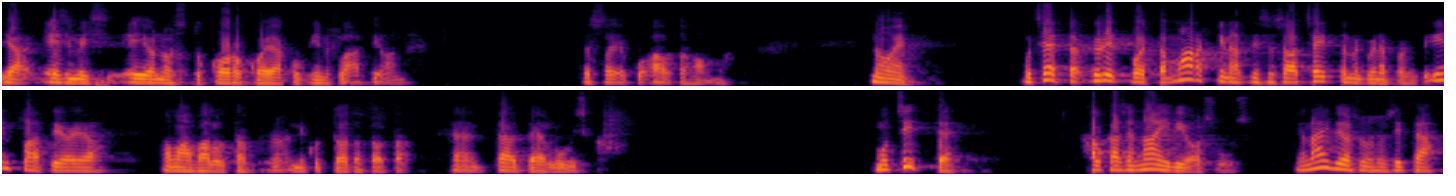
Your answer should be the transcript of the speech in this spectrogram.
Ja esimerkiksi ei ole nostettu korkoja, kun inflaatio on. Tässä on joku autohomma. Noin. Mutta se, että yrit voittaa markkinat, niin sä saat 70 prosenttia inflaatio ja oma valuutta niin kuin tuota, tuota, täyteen luiskaa. Mutta sitten alkaa se naiviosuus. Ja naiviosuus on sitä,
